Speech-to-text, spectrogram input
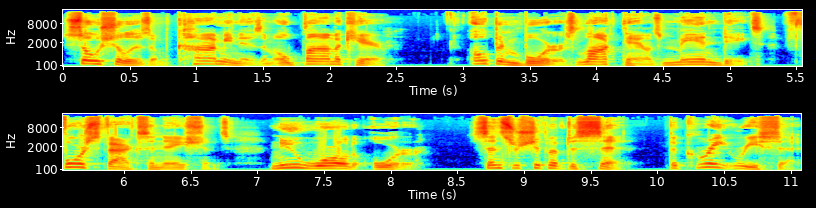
socialism, communism, Obamacare, open borders, lockdowns, mandates, forced vaccinations, New World Order, censorship of dissent, the Great Reset,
